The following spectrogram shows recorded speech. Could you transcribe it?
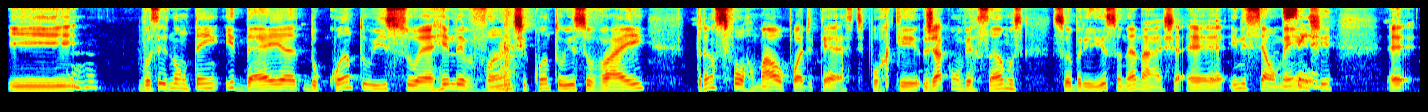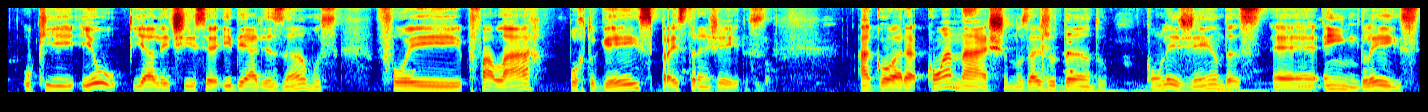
E uhum. Vocês não têm ideia do quanto isso é relevante, quanto isso vai transformar o podcast, porque já conversamos sobre isso, né, Nasha? É, inicialmente, é, o que eu e a Letícia idealizamos foi falar português para estrangeiros. Agora, com a Nasha nos ajudando com legendas é, em inglês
